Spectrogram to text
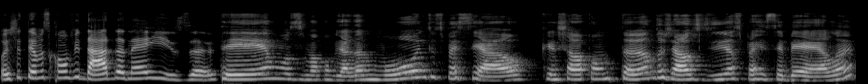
Hoje temos convidada, né, Isa? Temos uma convidada muito especial, que a gente estava contando já os dias para receber ela.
